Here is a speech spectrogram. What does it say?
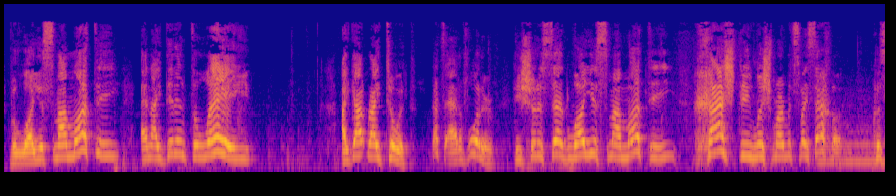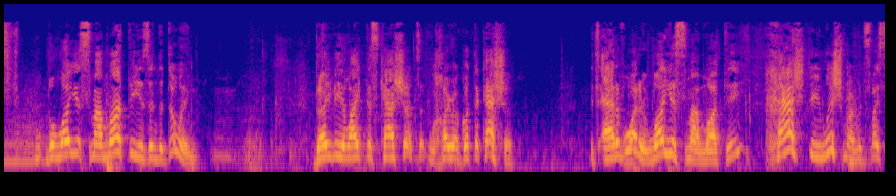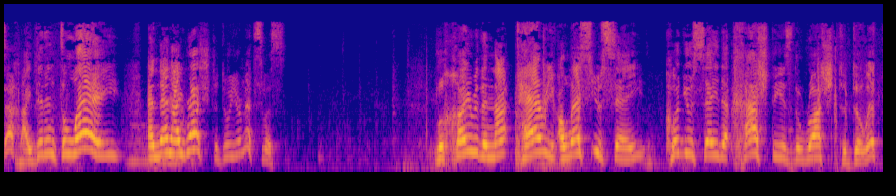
V'lo yismamati, and I didn't delay I got right to it. That's out of order. He should have said, Lo yismamati chashti lishmar mitzvaysecha. Because the lo yismamati is in the doing. Davey, you like this kasha? It's l'chayra gota kasha. It's out of order. Lo yismamati chashti lishmar mitzvaysecha. I didn't delay, and then I rushed to do your mitzvahs. L'chayra, they're not tarrying, unless you say, could you say that chashti is the rush to do it,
